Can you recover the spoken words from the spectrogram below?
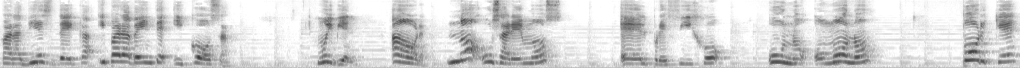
para 10 deca y para 20 icosa. Muy bien, ahora no usaremos el prefijo uno o mono porque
